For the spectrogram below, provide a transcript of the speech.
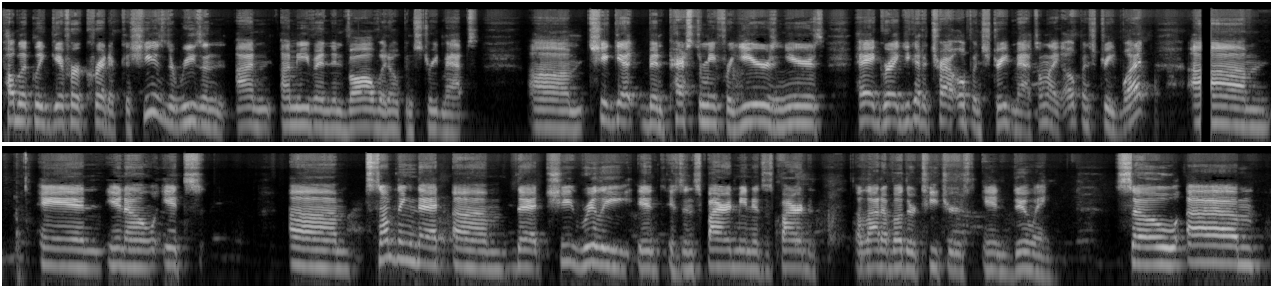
publicly give her credit because she is the reason I'm I'm even involved with OpenStreetMaps. Um, she get been pestering me for years and years. Hey, Greg, you got to try OpenStreetMaps. I'm like, OpenStreet what? Um, and you know, it's um, something that um, that she really it, is inspired me and has inspired a lot of other teachers in doing. So um,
